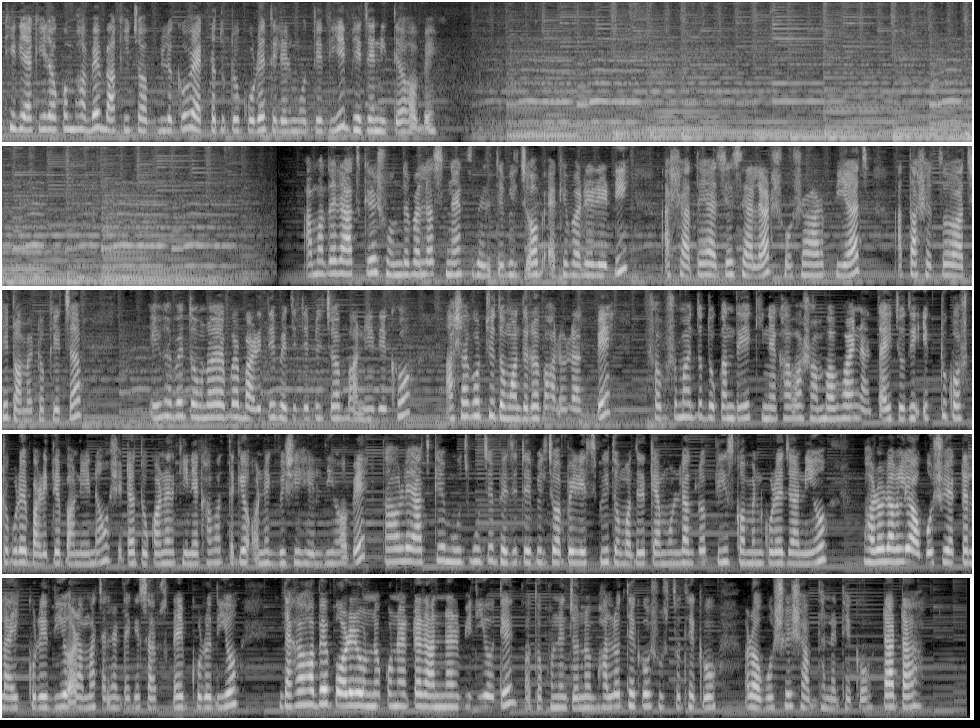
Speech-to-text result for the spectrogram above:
ঠিক একই রকমভাবে বাকি চপগুলোকেও একটা দুটো করে তেলের মধ্যে দিয়ে ভেজে নিতে হবে। আমাদের আজকে সন্ধ্যেবেলা স্ন্যাক্স, ভেজিটেবিল, চপ একেবারে রেডি আর সাথে আছে স্যালাড, শসা আর পেঁয়াজ। আর তার সাথেও আছে টমেটো কেচাপ। এইভাবে তোমরাও একবার বাড়িতে ভেজিটেবিল, চপ বানিয়ে দেখো। আশা করছি তোমাদেরও ভালো লাগবে। সবসময় তো দোকান থেকে কিনে খাওয়া সম্ভব হয় না। তাই যদি একটু কষ্ট করে বাড়িতে বানিয়ে নাও, সেটা দোকানের কিনে খাওয়ার থেকে অনেক বেশি হেলদি হবে। তাহলে আজকে মুচমুচে ভেজিটেবিল, চপের রেসিপি তোমাদের কেমন লাগল প্লিজ কমেন্ট করে জানিও। ভালো লাগলে অবশ্যই একটা লাইক করে দিও। আর আমার চ্যানেলটাকে সাবস্ক্রাইব করে দিও। দেখা হবে পরের অন্য কোনো একটা রান্নার ভিডিওতে। ততক্ষণের জন্য ভালো থেকো, সুস্থ থেকো, আর অবশ্যই সাবধানে থেকো। টাটা।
